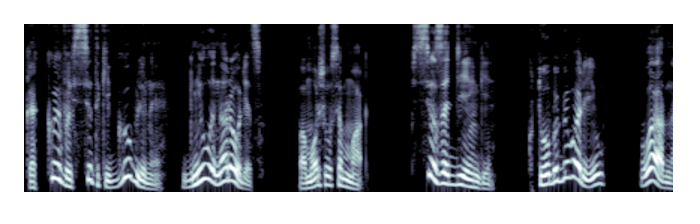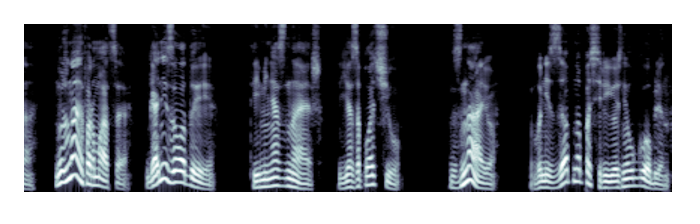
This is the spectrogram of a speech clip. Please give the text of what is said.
Какой вы все-таки гоблины, гнилой народец, поморщился маг. Все за деньги. Кто бы говорил. Ладно, нужна информация? Гони золотые. Ты меня знаешь. Я заплачу. Знаю. Внезапно посерьезнел гоблин.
